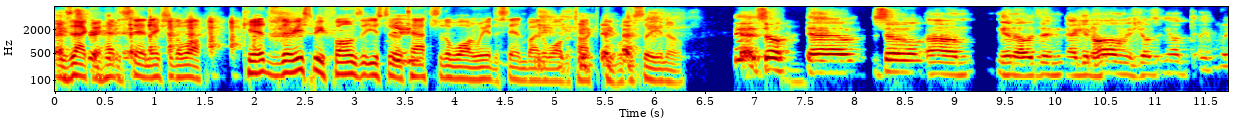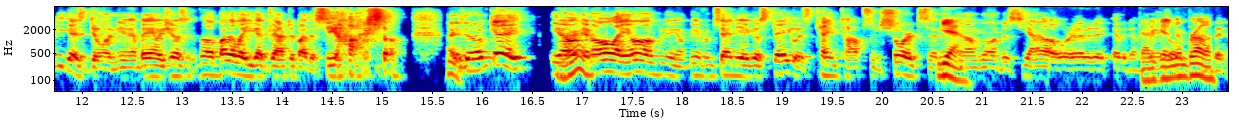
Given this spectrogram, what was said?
exactly. I had to stand next to the wall. Kids, there used to be phones that used to attach to the wall and we had to stand by the wall to talk to people, just so you know. Yeah. So uh, so um, you know, then I get home and she goes, you know, what are you guys doing? You know, anyway, she goes, well, by the way, you got drafted by the Seahawks. So I said, okay. You know, right. and all I own, you know, being from San Diego State was tank tops and shorts, and, yeah. and I'm going to Seattle where evidently got to get an umbrella. But,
